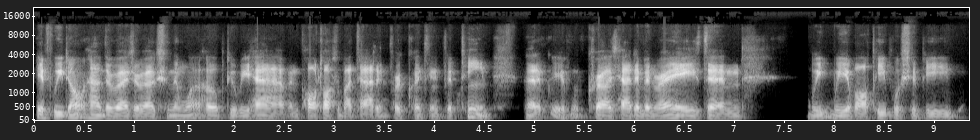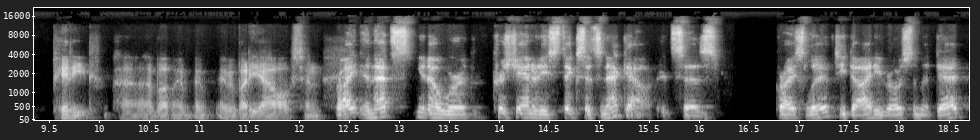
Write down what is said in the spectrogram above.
if we don't have the resurrection, then what hope do we have? And Paul talks about that in 1 Corinthians 15 that if, if Christ hadn't been raised, then we we of all people should be pitied uh, above everybody else. And right, and that's you know where Christianity sticks its neck out. It says Christ lived, he died, he rose from the dead.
